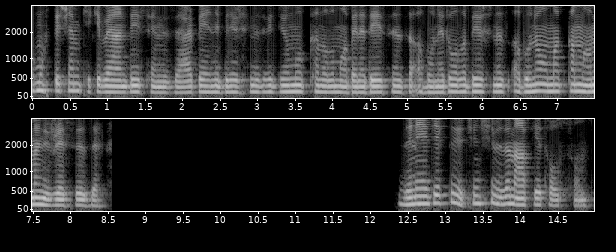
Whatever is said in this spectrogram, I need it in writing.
Bu muhteşem keki beğendiyseniz eğer beğenebilirsiniz videomu. Kanalıma abone değilseniz de abone de olabilirsiniz. Abone olmak tamamen ücretsizdir. Deneyecekler için şimdiden afiyet olsun.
